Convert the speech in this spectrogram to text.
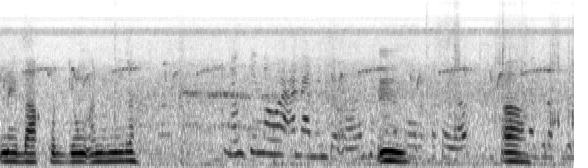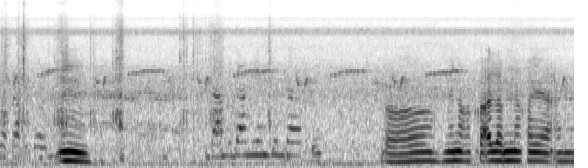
May bakod yung ano nila. Nung tinawaan namin doon, Mm. puro ko sa'yo, Ah, nagulak-gulak ako doon. mm. Dami-dami yan doon dati. Oh, may nakakaalam na kaya ano.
